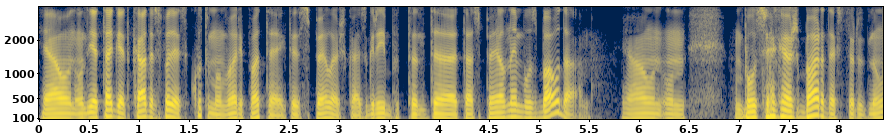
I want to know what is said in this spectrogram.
Jā, un, un ja tagad katrs pateiks, ko tu man vari pateikt, es spēlēšu, kā es gribu, tad uh, tā spēle nebūs baudāma. Jā, un, un, un būs vienkārši bardaks. Tur, nu,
